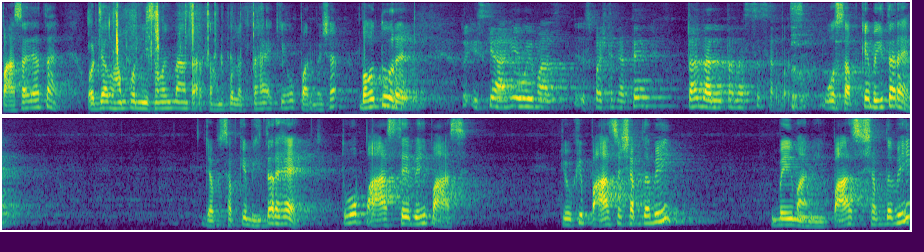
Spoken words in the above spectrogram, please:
पास आ जाता है। और जब हमको नहीं समझ में आता तो हमको लगता है कि वो परमेश्वर बहुत दूर है। तो इसके आगे वही बात स्पष्ट करते हैं, तद अंतर से सर्वस्व वो सबके भीतर है। जब सबके भीतर है तो वो पास से भी पास है। क्योंकि पास शब्द भी बेईमानी पास शब्द भी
